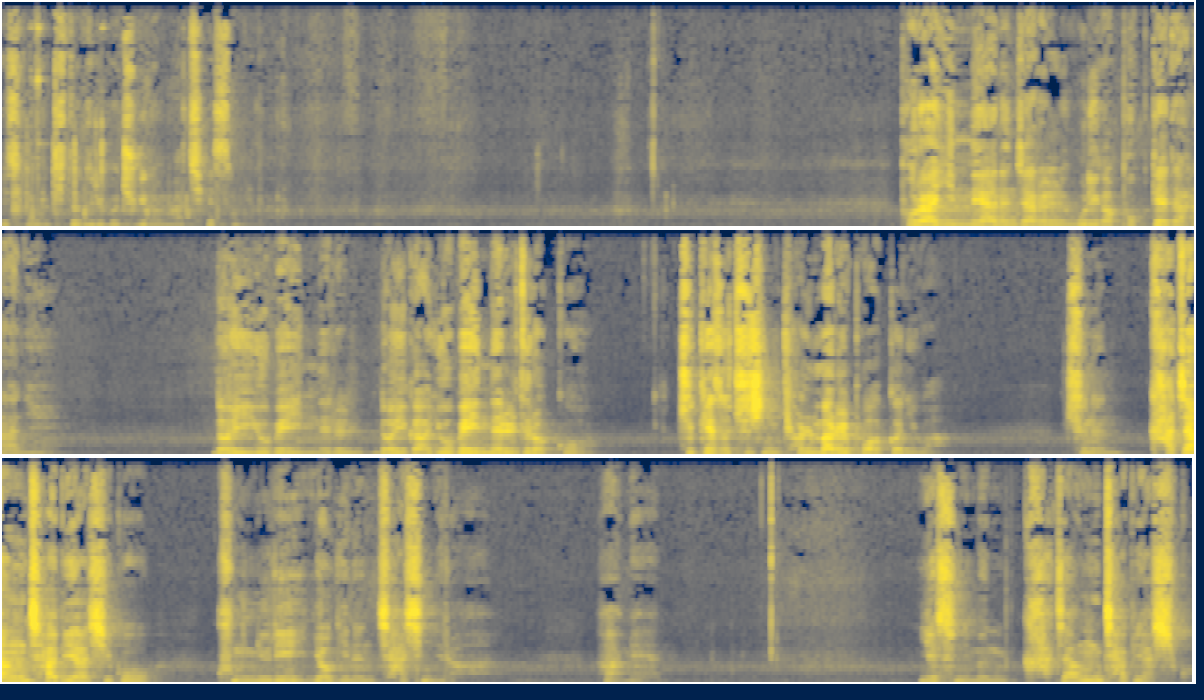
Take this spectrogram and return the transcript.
예수님으로 기도드리고 주기도를 마치겠습니다. 보라 인내하는 자를 우리가 복되다 하니 너희 욥의 인내를 너희가 욥의 인내를 들었고 주께서 주신 결말을 보았거니와 주는 가장 자비하시고 국률이 여기는 자신이라. 아멘. 예수님은 가장 자비하시고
